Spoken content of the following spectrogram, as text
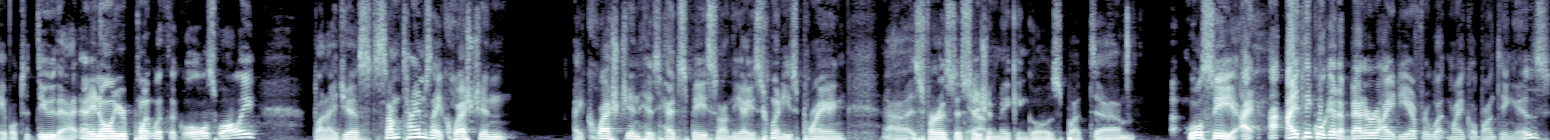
able to do that. And I know your point with the goals, Wally, but I just sometimes I question I question his headspace on the ice when he's playing, uh, as far as decision making goes. But um, we'll see. I, I I think we'll get a better idea for what Michael Bunting is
